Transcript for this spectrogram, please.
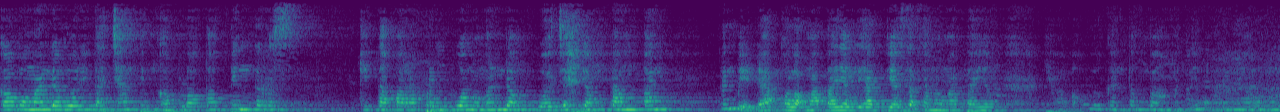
Engkau memandang wanita cantik, engkau pelototin terus. Kita para perempuan memandang wajah yang tampan. Kan beda kalau mata yang lihat biasa sama mata yang ya Allah ganteng banget nih orang ya Allah.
